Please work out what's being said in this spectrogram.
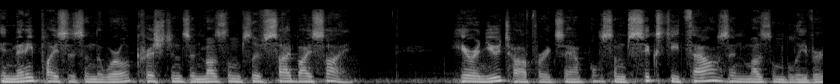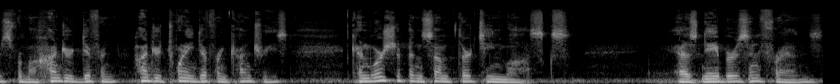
In many places in the world, Christians and Muslims live side by side. Here in Utah, for example, some 60,000 Muslim believers from 100 different, 120 different countries can worship in some 13 mosques. As neighbors and friends,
